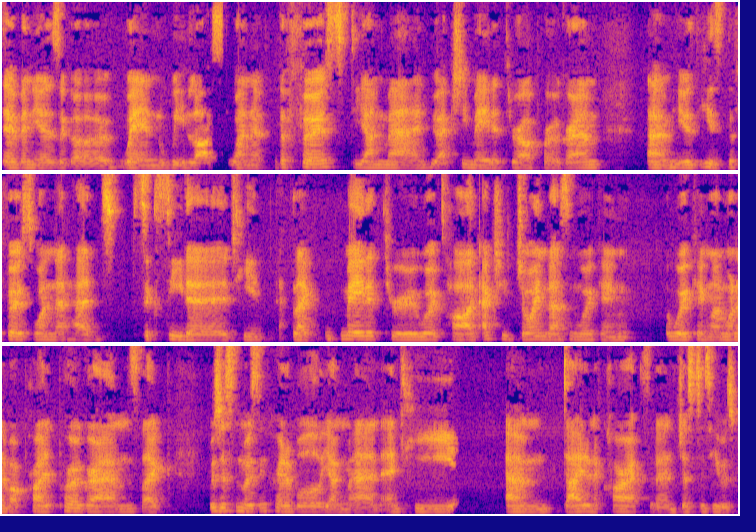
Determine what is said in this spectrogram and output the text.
seven years ago when we lost one, the first young man who actually made it through our program. Um, he, he's the first one that had succeeded. He like made it through, worked hard, actually joined us in working working on one of our pro- programs. Like was just the most incredible young man, and he um, died in a car accident just as he was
